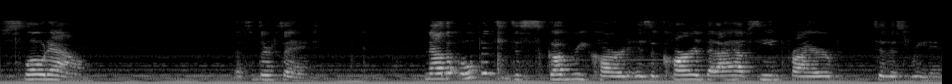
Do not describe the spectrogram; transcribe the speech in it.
Slow down. That's what they're saying. Now, the Open to Discovery card is a card that I have seen prior to this reading.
